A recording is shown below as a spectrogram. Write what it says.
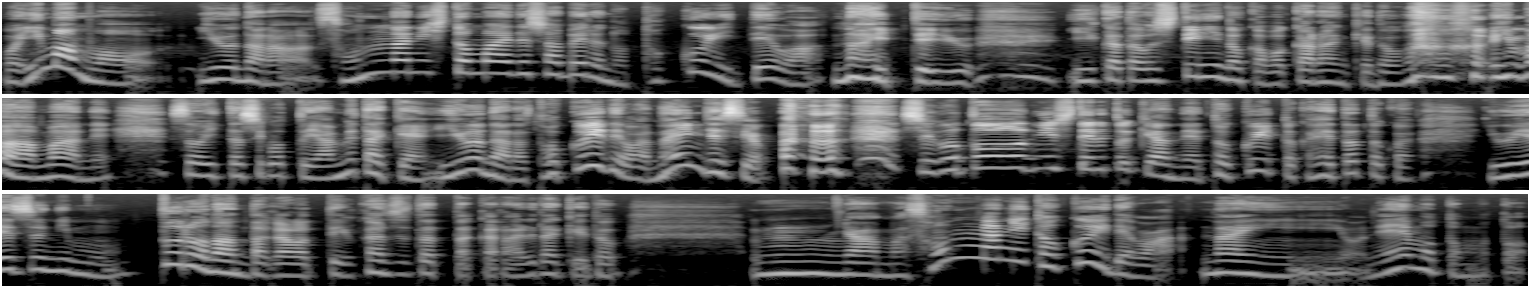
もう今も言うならそんなに人前で喋るの得意ではないっていう言い方をしていいのか分からんけど 今はまあねそういった仕事辞めたけん言うなら得意ではないんですよ 仕事にしてる時はね得意とか下手とか言えずにもプロなんだからっていう感じだったからあれだけどうんいやまあそんなに得意ではないよねもともと。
